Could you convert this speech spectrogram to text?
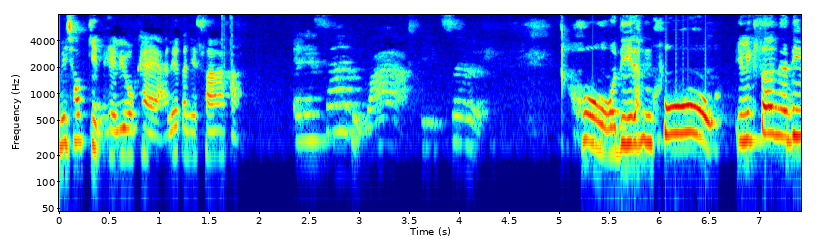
ไม่ชอบกลิ่นเฮลิโอแคร์เรียกอเนซ่าค่ะ Enesa หรือว่า Elixir โหดีทั้งคู่อีลิกเซอร์เนื้อดี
